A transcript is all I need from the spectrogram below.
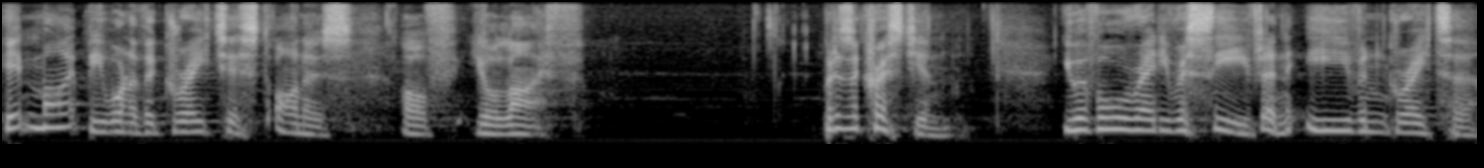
It might be one of the greatest honours of your life. But as a Christian, you have already received an even greater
